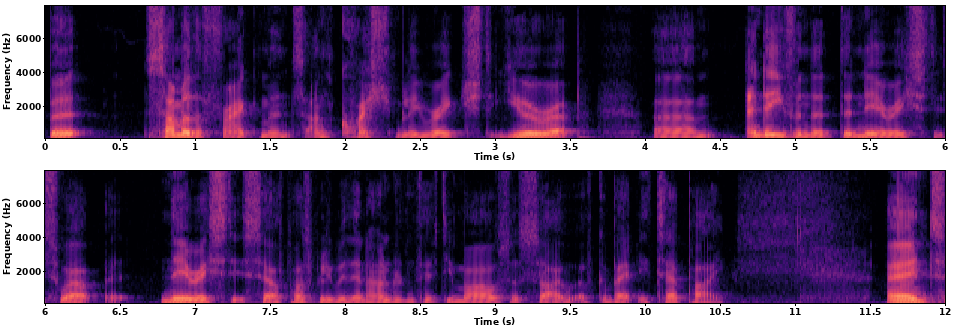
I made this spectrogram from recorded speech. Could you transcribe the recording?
But some of the fragments unquestionably reached Europe um, and even the, the Near East itself, Near East itself, possibly within 150 miles or so of Göbekli Tepe. And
